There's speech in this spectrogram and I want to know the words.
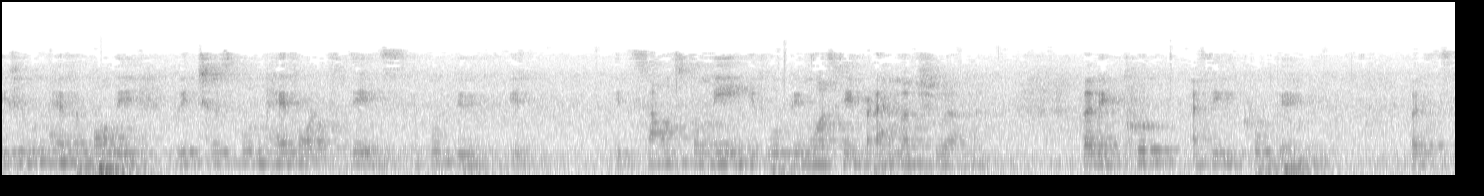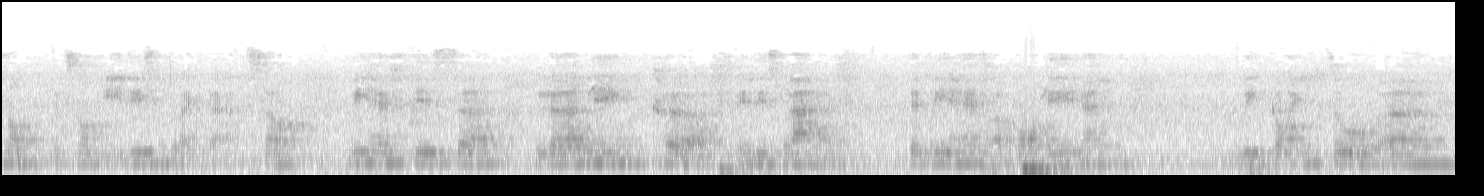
If you wouldn't have a body, we just wouldn't have all of this. It would be, it, it sounds to me, it would be more simple, I'm not sure. But it could, I think it could be. But it's not, it's not, it isn't like that. So we have this uh, learning curve in this life that we have a body and we're going to um,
